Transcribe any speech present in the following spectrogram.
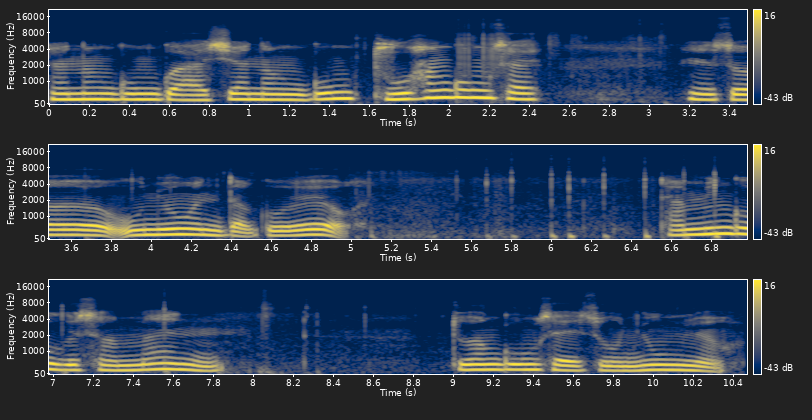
대한항공과 아시아나항공 두 항공사에서 운용한다고 해요. 대한민국에서만 두 항공사에서 운용해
